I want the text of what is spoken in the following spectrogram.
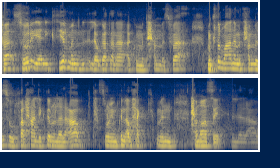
ف sorry يعني كثير من الأوقات أنا أكون متحمس. فمن كثر ما أنا متحمس وفرحان لكثير من الألعاب تحصلون يمكن أضحك من حماسي للألعاب.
